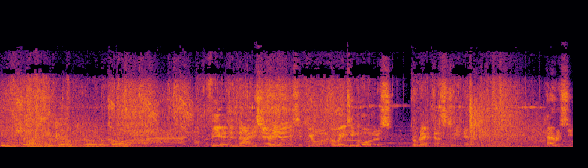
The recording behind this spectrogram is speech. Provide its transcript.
Initializing build protocol. Fear denies. Area is secure. Awaiting orders. Direct us to the enemy. Heresy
